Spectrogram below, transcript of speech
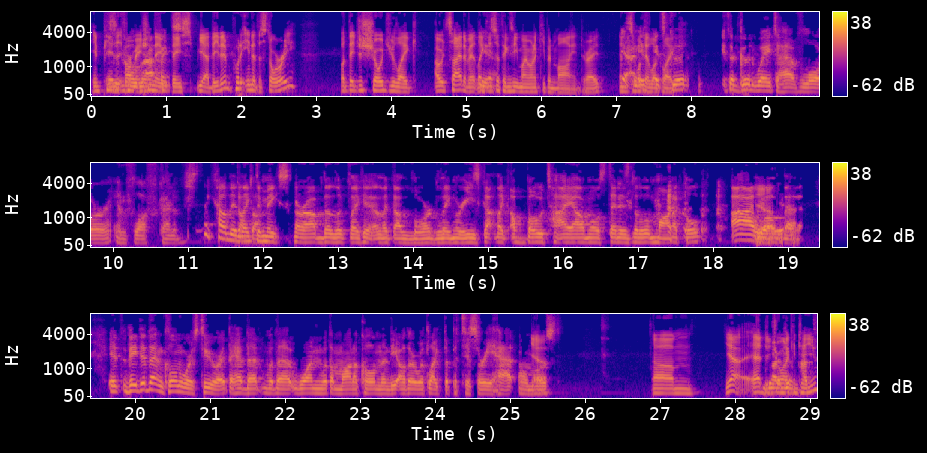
in pieces of information they, they yeah they didn't put it into the story but they just showed you like outside of it like Yeah. these are things that you might want to keep in mind right and yeah, this is what they look it's like good. It's a good way to have lore and fluff kind of. Just like how they Dump like to make Scarab that look like a, like a lordling, where he's got like a bow tie almost and his little monocle. I Yeah. love Yeah. that. It, they did that in Clone Wars too, right? They had that with that one with a monocle and then the other with like the patisserie hat almost. um yeah ed did you want to continue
